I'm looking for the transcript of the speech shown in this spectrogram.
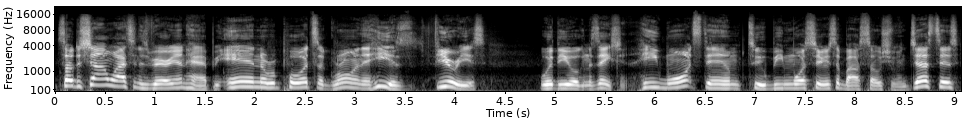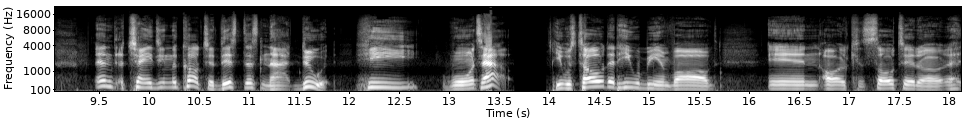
So Deshaun Watson is very unhappy, and the reports are growing that he is furious with the organization. He wants them to be more serious about social injustice and changing the culture. This does not do it. He wants out. He was told that he would be involved in or consulted or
